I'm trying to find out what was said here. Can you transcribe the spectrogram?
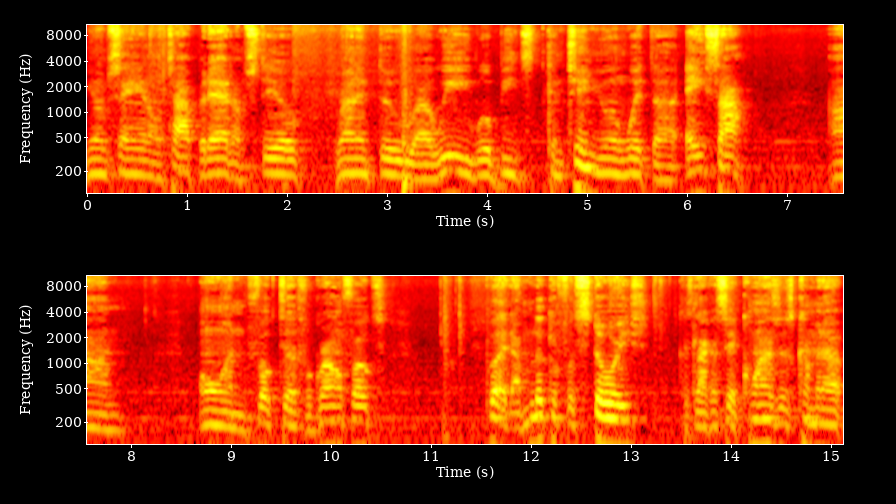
you know what I'm saying? On top of that, I'm still running through. Uh, we will be continuing with uh, Aesop um, on folk tales for grown folks, But I'm looking for stories because, like I said, Kwanzaa is coming up.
